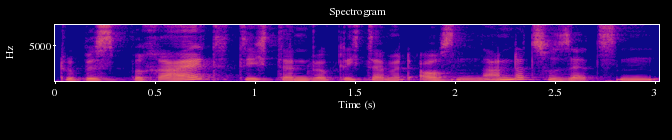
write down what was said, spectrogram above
Du bist bereit, dich dann wirklich damit auseinanderzusetzen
